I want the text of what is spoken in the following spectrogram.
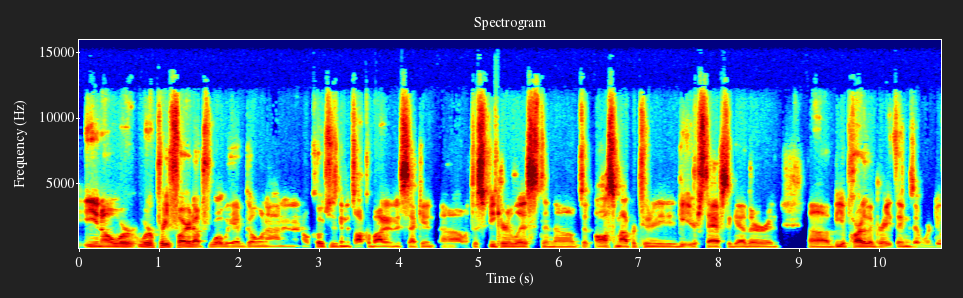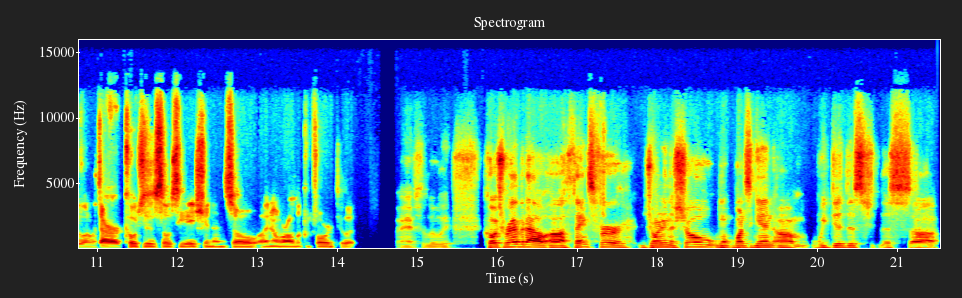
you know we're we're pretty fired up for what we have going on and i know coach is going to talk about it in a second uh, with the speaker list and um, it's an awesome opportunity to get your staffs together and uh, be a part of the great things that we're doing with our coaches association and so i know we're all looking forward to it Absolutely. Coach Rabideau, uh, thanks for joining the show once again. Um, we did this this uh,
